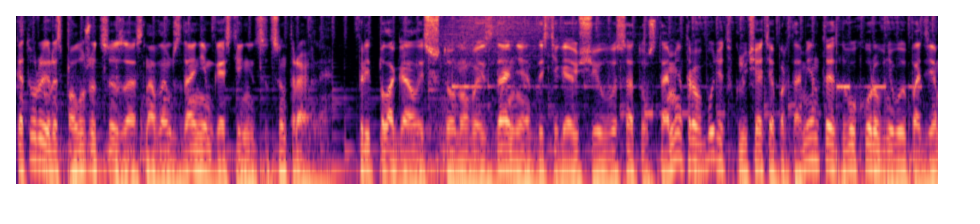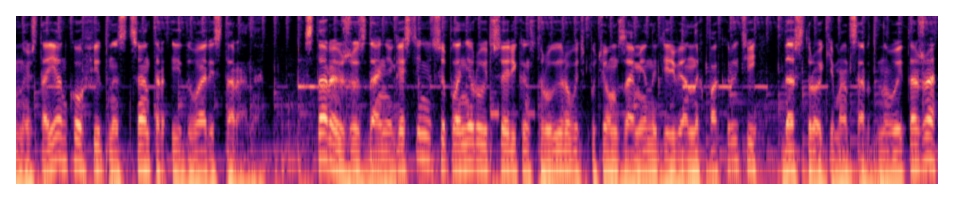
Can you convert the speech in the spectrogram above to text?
которые расположатся за основным зданием гостиницы «Центральная». Предполагалось, что новое здание, достигающее высоту 100 метров, будет включать апартаменты, двухуровневую подземную стоянку, фитнес-центр и два ресторана. Старое же здание гостиницы планируется реконструировать путем замены деревянных покрытий, достройки мансардного этажа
